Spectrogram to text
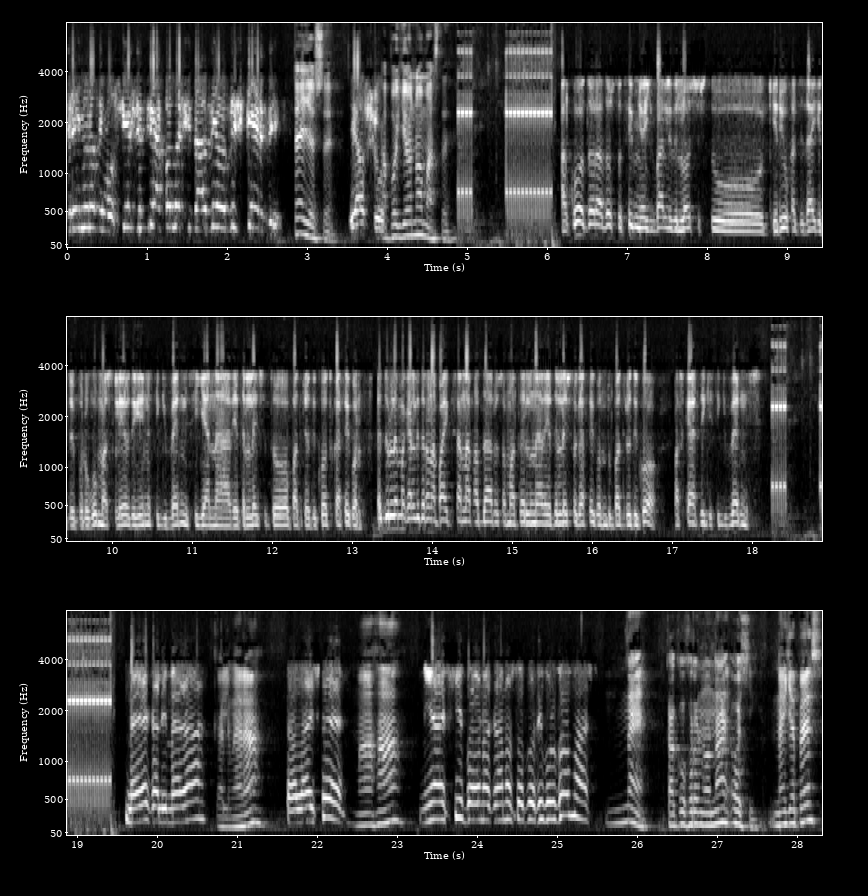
τρίμηνο δημοσίευσε 3,62 δις κέρδη. Τέλειωσε. Γεια σου. Απογειωνόμαστε. Ακούω τώρα εδώ στο Θήμιο έχει βάλει δηλώσεις του κυρίου Χατζηδάκη, του υπουργού μας, λέει ότι είναι στην κυβέρνηση για να διατελέσει το πατριωτικό του καθήκον. Δεν του λέμε καλύτερα να πάει ξανά φαντάρος, άμα θέλει να διατελέσει το καθήκον του πατριωτικό. Μας κάνει και στην κυβέρνηση. Ναι, καλημέρα. Καλημέρα. Καλά είστε; Αχα. Μια ευχή μπορώ να κάνω στον Πρωθυπουργό μας; Ναι. Κακό χρόνο να. Όχι. Ναι, για πες.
